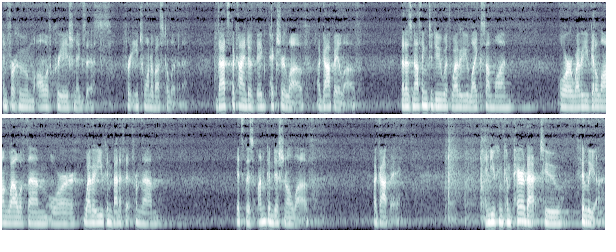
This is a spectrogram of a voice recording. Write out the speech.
and for whom all of creation exists, for each one of us to live in it. That's the kind of big picture love, agape love, that has nothing to do with whether you like someone or whether you get along well with them or whether you can benefit from them. It's this unconditional love, agape. And you can compare that to philia,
